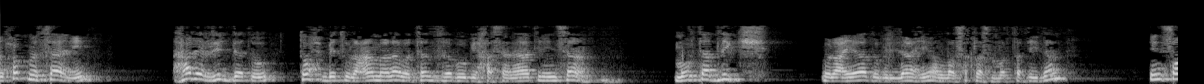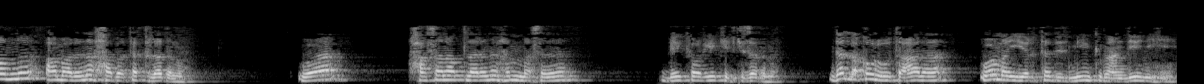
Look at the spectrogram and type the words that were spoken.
الحكم الثاني هل الردة تحبط العمل وتذهب بحسنات الإنسان مرتدلك بالله الله سقلس مرتديدا إنسان عملنا حبت قلدنا وحسنات لنا همسنا بكارية كتكزدنا دل قوله تعالى ومن يرتد منكم عن دينه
